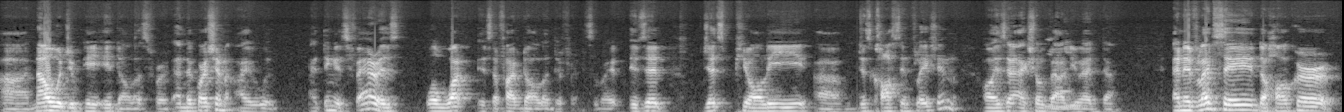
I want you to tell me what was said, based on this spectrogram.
Uh, now would you pay eight dollars for it?" And the question I would I think is fair is well, what is the five dollar difference, right? Is it just purely um, just cost inflation, or is there actual value add done? And if let's say the hawker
